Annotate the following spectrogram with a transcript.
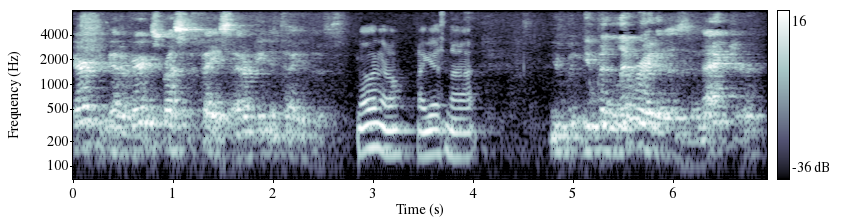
Eric, you've got a very expressive face. I don't need to tell you this. No, no, I guess not. You've, been- you've been liberated as an actor.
